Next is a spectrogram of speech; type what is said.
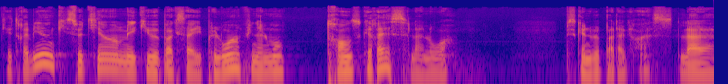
qui est très bien, qui se tient, mais qui veut pas que ça aille plus loin, finalement transgresse la loi, puisqu'elle ne veut pas la grâce. La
